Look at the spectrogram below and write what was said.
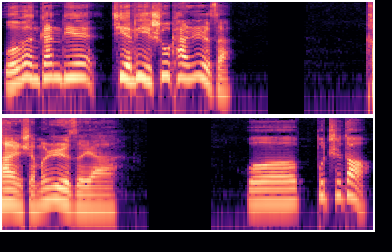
我问干爹借隶书看日子。”看什么日子呀？我不知道。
